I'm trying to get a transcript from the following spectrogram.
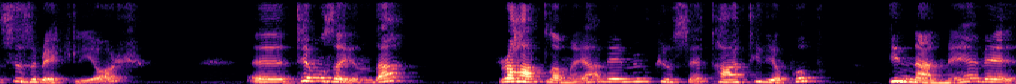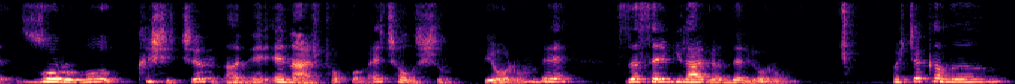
sizi bekliyor. E, Temmuz ayında rahatlamaya ve mümkünse tatil yapıp dinlenmeye ve zorunlu kış için hani enerji toplamaya çalışın diyorum ve size sevgiler gönderiyorum. Hoşçakalın.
